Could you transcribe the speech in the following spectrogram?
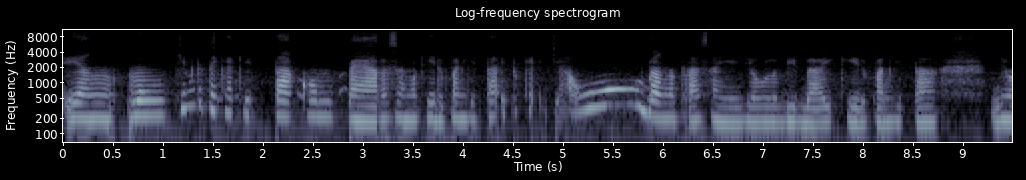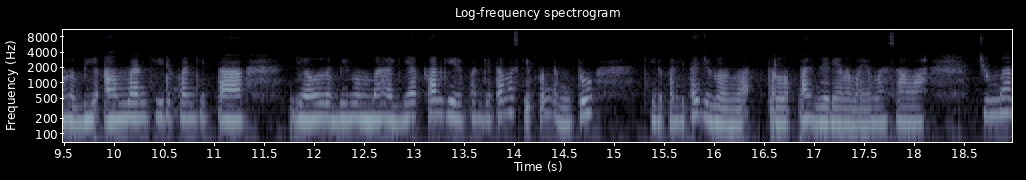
Yang mungkin ketika kita compare sama kehidupan kita itu kayak jauh banget rasanya. Jauh lebih baik kehidupan kita jauh lebih aman kehidupan kita jauh lebih membahagiakan kehidupan kita. Meskipun tentu kehidupan kita juga nggak terlepas dari yang namanya masalah. Cuman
